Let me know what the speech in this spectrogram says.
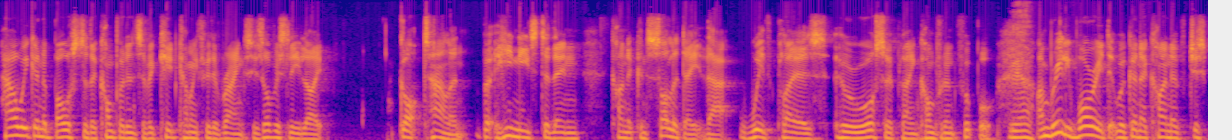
How are we going to bolster the confidence of a kid coming through the ranks who's obviously like got talent, but he needs to then kind of consolidate that with players who are also playing confident football. Yeah. I'm really worried that we're going to kind of just,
